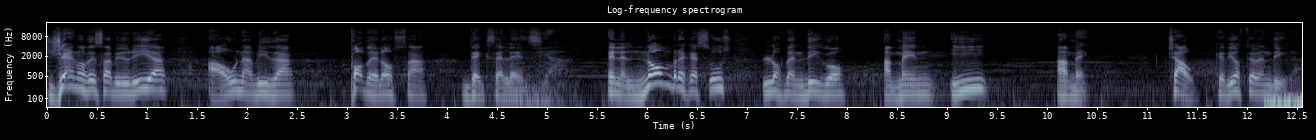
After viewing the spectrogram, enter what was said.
llenos de sabiduría a una vida poderosa de excelencia. En el nombre de Jesús los bendigo. Amén y amén. Chao, que Dios te bendiga.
